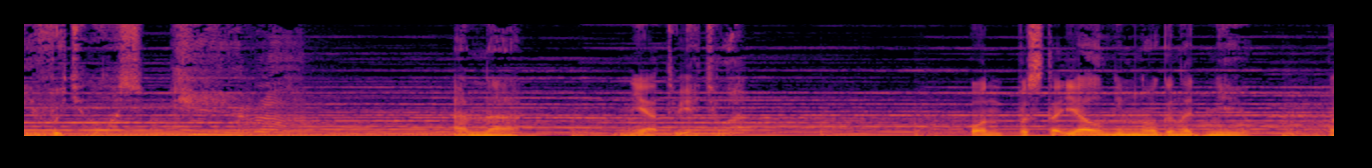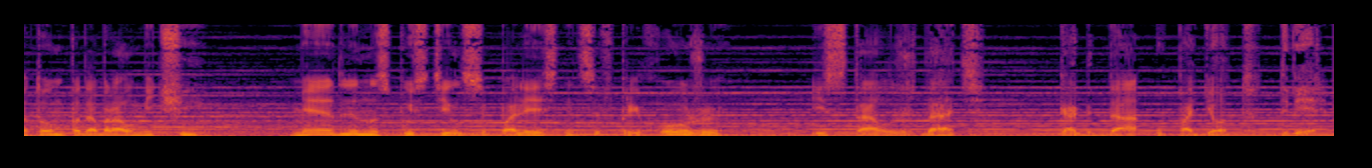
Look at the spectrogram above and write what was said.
и вытянулась. Кира! Она не ответила. Он постоял немного над нею, потом подобрал мечи, медленно спустился по лестнице в прихожую и стал ждать, когда упадет дверь.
